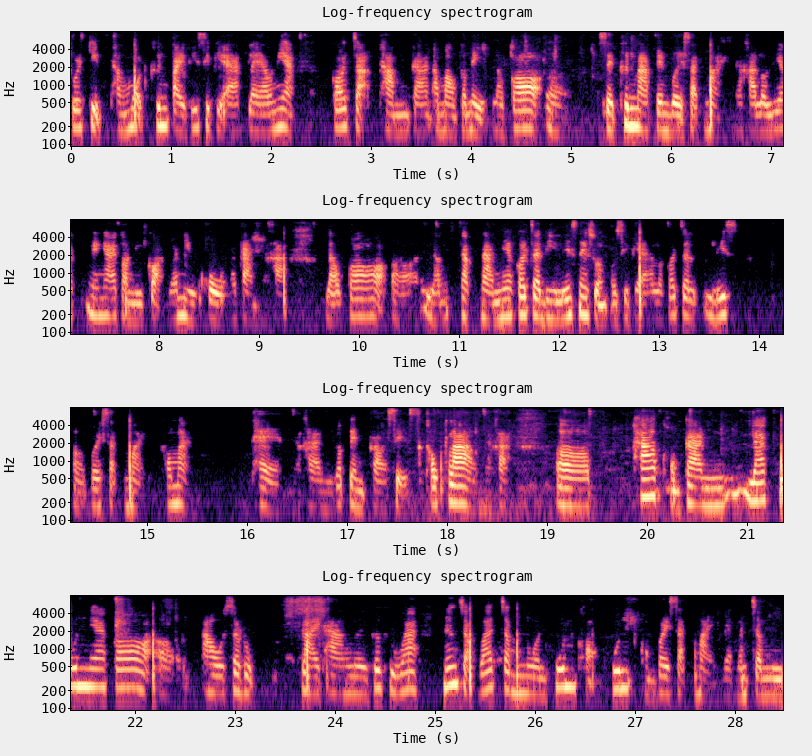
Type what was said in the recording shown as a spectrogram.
ธุรกิจทั้งหมดขึ้นไปที่ CPX แล้วเนี่ย ก็จะทำการ amalgamate แล้วก็เซตขึ้นมาเป็นบริษัทใหม่นะคะ เราเรียกง่ายๆตอนนี้ก่อนว่า New Co แล้วกันนะคะ แล้วก็หลังจากนั้นเนี่ยก็จะ delist ในส่วนของ CPX แล้วก็จะ list เอ่อบริษัทใหม่เข้ามาแทนนะคะนนี้ก็เป็น process คร่าวๆนะคะภาพของการแลกหุ้นเนี่ยก็เอาสรุป ปลายทางเลยก็คือว่าเนื่องจากว่าจำนวนหุ้นของหุ้นของบริษัทใหม่เนี่ยมันจะมี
